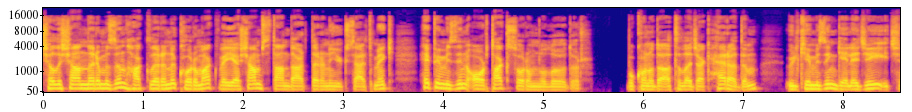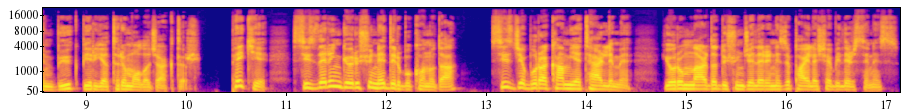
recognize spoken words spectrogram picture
çalışanlarımızın haklarını korumak ve yaşam standartlarını yükseltmek hepimizin ortak sorumluluğudur. Bu konuda atılacak her adım ülkemizin geleceği için büyük bir yatırım olacaktır. Peki, sizlerin görüşü nedir bu konuda? Sizce bu rakam yeterli mi? Yorumlarda düşüncelerinizi paylaşabilirsiniz.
